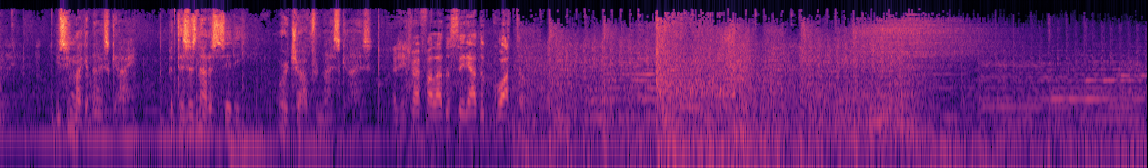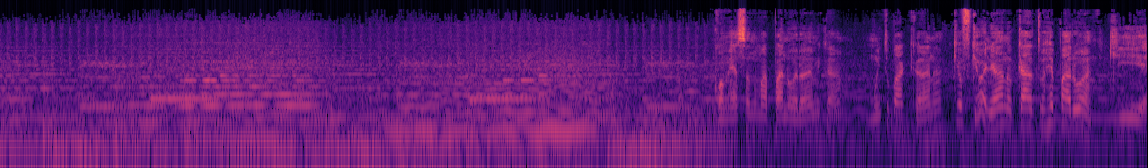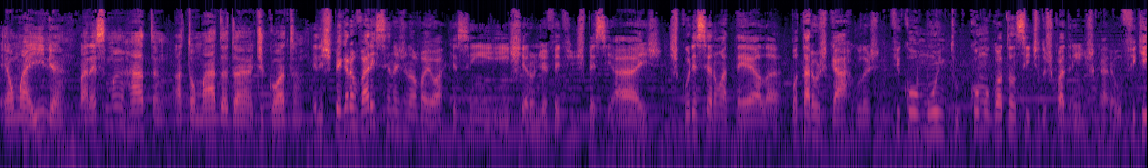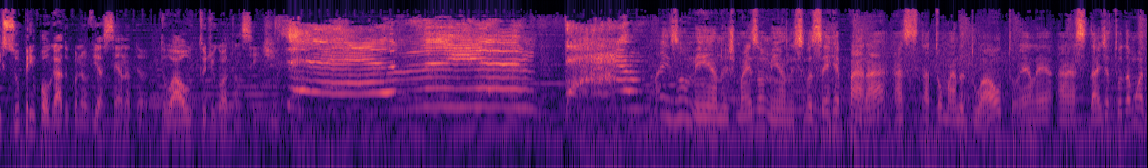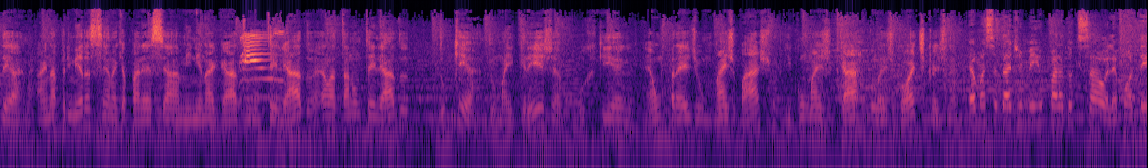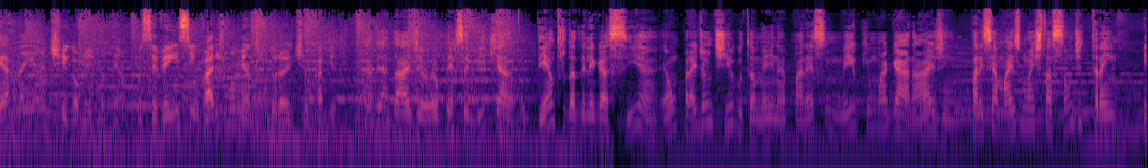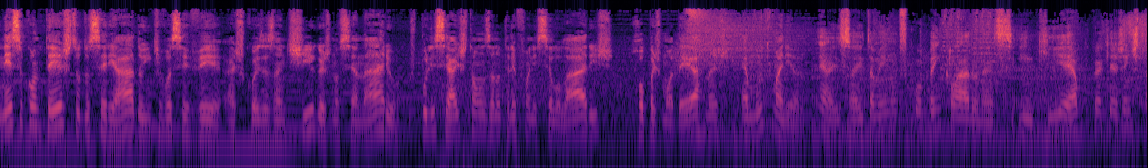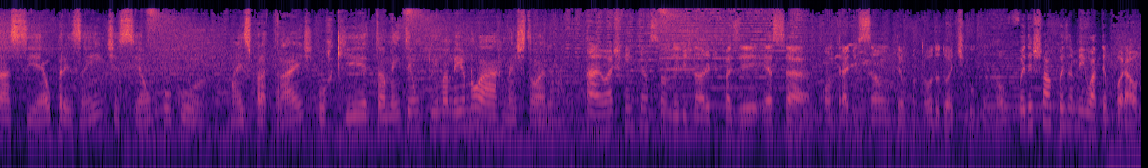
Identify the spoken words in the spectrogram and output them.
you seem like a nice guy, but this is not a city or a job for nice guys. A gente vai falar do seriado Gotham. Começa numa panorâmica muito bacana. Que eu fiquei olhando, cara, tu reparou que é uma ilha, parece Manhattan, a tomada da, de Gotham. Eles pegaram várias cenas de Nova York, assim, e encheram de efeitos especiais, escureceram a tela, botaram os gárgulas. Ficou muito como o Gotham City dos quadrinhos, cara. Eu fiquei super empolgado quando eu vi a cena do, do alto de Gotham City. Mais ou menos, mais ou menos. Se você reparar, a, a, tomada do alto, ela é, a cidade é toda moderna. Aí na primeira cena que aparece a menina gato no telhado, ela tá num telhado do que? De uma igreja, porque é um prédio mais baixo e com mais gárgulas góticas, né? É uma cidade meio paradoxal, ela é moderna e antiga ao mesmo tempo. Você vê isso em vários momentos durante o capítulo. É verdade, eu, eu percebi que a, dentro da delegacia é um prédio antigo também, né? Parece meio que uma garagem, parecia mais uma estação de trem. E nesse contexto do seriado em que você vê as coisas antigas no cenário, os policiais estão usando telefones celulares, roupas modernas, é muito maneiro. É, isso aí também não ficou bem claro, né? Se, em que época que a gente tá, se é o presente, se é um pouco mais para trás, porque também tem um clima meio no ar na história, né? Ah, eu acho que a intenção deles na hora de fazer essa contradição o tempo todo do antigo com o novo foi deixar uma coisa meio atemporal.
